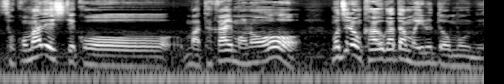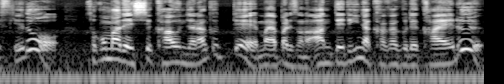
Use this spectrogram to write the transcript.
そこまでしてこう、まあ高いものを、もちろん買う方もいると思うんですけど、そこまでして買うんじゃなくって、まあやっぱりその安定的な価格で買える、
